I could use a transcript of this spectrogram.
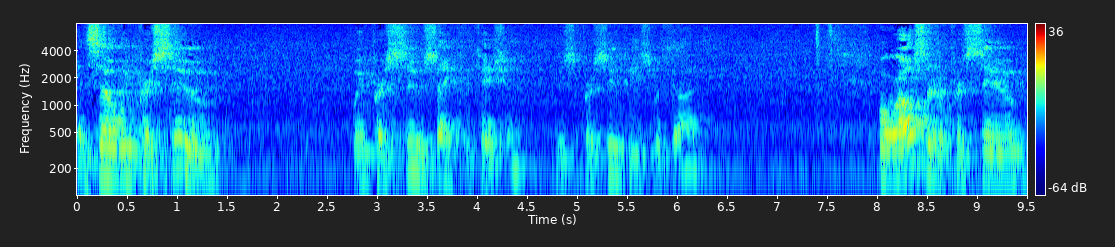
And so we pursue, we pursue sanctification. We pursue peace with God. But we're also to pursue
